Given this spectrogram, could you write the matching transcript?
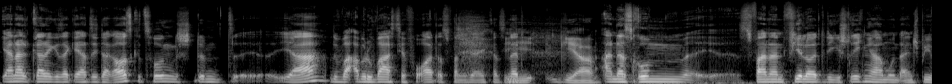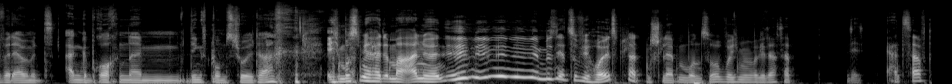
Jan hat gerade gesagt, er hat sich da rausgezogen, das stimmt, äh, ja, du war, aber du warst ja vor Ort, das fand ich eigentlich ganz nett. Ja. Andersrum, äh, es waren dann vier Leute, die gestrichen haben und ein Spielverderber mit angebrochenem Dingsbums-Schulter. Ich muss mir halt immer anhören, wir müssen jetzt so viel Holzplatten schleppen und so, wo ich mir immer gedacht habe, ernsthaft?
